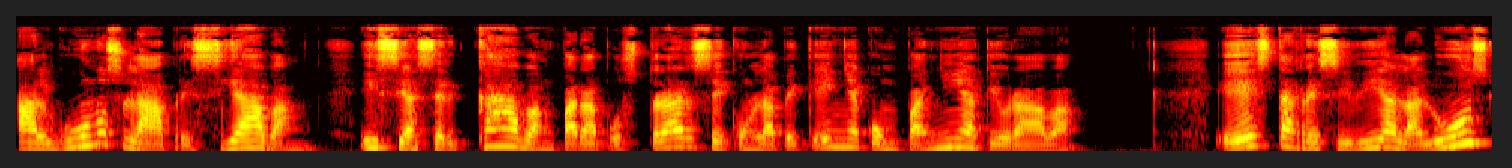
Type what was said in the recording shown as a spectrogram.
Algunos la apreciaban y se acercaban para postrarse con la pequeña compañía que oraba. Esta recibía la luz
